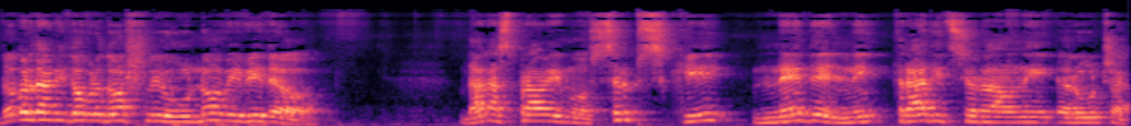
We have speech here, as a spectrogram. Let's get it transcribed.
Dobar dan i dobrodošli u novi video. Danas pravimo srpski nedeljni tradicionalni ručak.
